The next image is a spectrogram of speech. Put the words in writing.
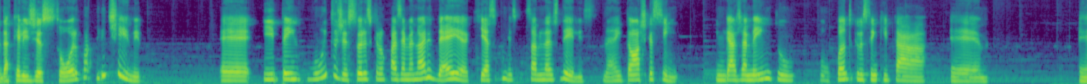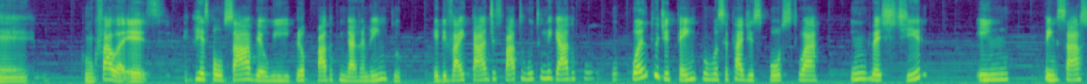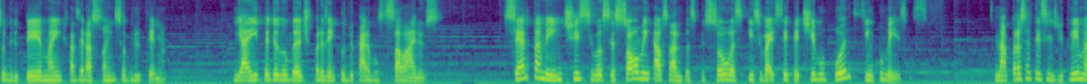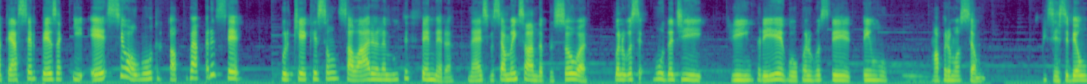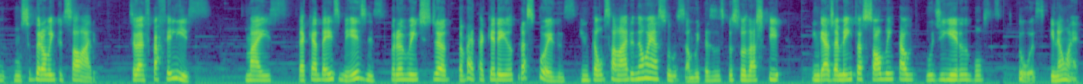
daquele gestor com aquele time. É, e tem muitos gestores que não fazem a menor ideia que essa é a responsabilidade deles, né? Então, acho que assim, engajamento, o quanto que você tem que estar tá, é, é, como que fala, é responsável e preocupado com engajamento, ele vai estar, tá, de fato, muito ligado com o quanto de tempo você está disposto a investir em pensar sobre o tema, em fazer ações sobre o tema. E aí, pegando o gancho, por exemplo, de e salários. Certamente, se você só aumentar o salário das pessoas, isso vai ser efetivo por cinco meses. Na próxima pesquisa de clima, tenha certeza que esse ou algum outro tópico vai aparecer. Porque a questão do salário é muito efêmera, né? Se você aumenta o salário da pessoa, quando você muda de, de emprego, ou quando você tem um, uma promoção, e você receber um, um super aumento de salário, você vai ficar feliz. Mas daqui a 10 meses, provavelmente já vai estar querendo outras coisas. Então, o salário não é a solução. Muitas vezes as pessoas acham que engajamento é só aumentar o, o dinheiro no bolso das pessoas, e não é.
